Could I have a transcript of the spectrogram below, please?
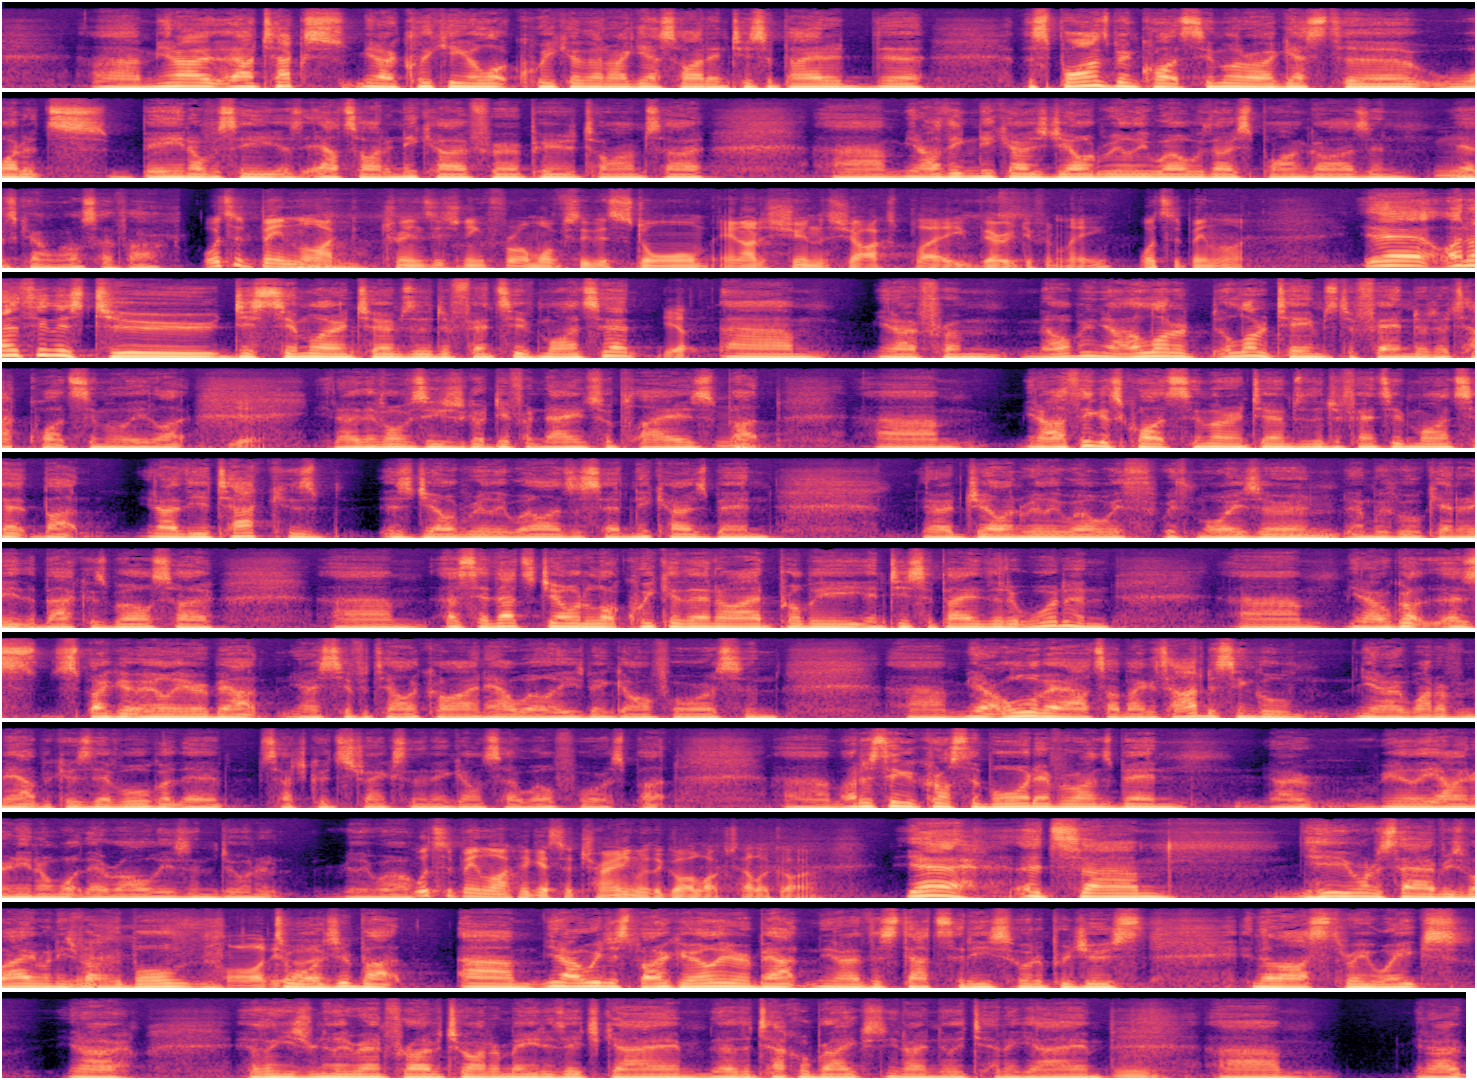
um, you know, our attack's you know clicking a lot quicker than I guess I'd anticipated. The the spine's been quite similar, I guess, to what it's been obviously as outside of Nicho for a period of time. So, um, you know, I think Nicho's gelled really well with those spine guys, and yeah, it's going well so far. What's it been like transitioning from obviously the Storm, and I'd assume the Sharks play very differently. What's it been like? Yeah, I don't think there's too dissimilar in terms of the defensive mindset. Yep. um, you know, from Melbourne. You know, a lot of a lot of teams defend and attack quite similarly. Like, Yeah. you know, they've obviously just got different names for players, but um, you know, I think it's quite similar in terms of the defensive mindset. But you know, the attack has has gelled really well. As I said, Nico's been you know gelling really well with with Moiser and, and with Will Kennedy at the back as well. So, um, as I said, that's gelled a lot quicker than I had probably anticipated that it would, and. Um, you know, we've got as spoke earlier about you know Sifa Talakai and how well he's been going for us, and um, you know all of our outside back. It's hard to single you know one of them out because they've all got their such good strengths and they've been going so well for us. But um, I just think across the board, everyone's been you know really honing in on what their role is and doing it really well. What's it been like, I guess, at training with a guy like Talakai? Yeah, it's um, you want to stay out of his way when he's running the ball towards you. But um, you know, we just spoke earlier about you know the stats that he sort of produced in the last three weeks. You know, I think he's nearly ran for over 200 meters each game. You know, the tackle breaks, you know, nearly 10 a game. Um, you know,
